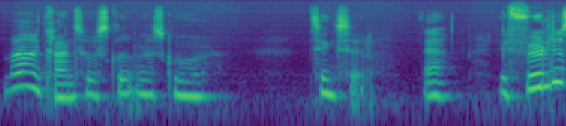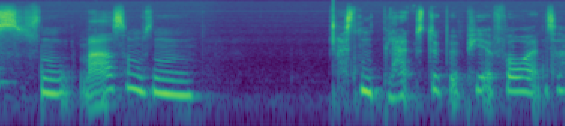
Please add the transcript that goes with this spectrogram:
meget grænseoverskridende at skulle tænke selv. Ja. Det føltes sådan meget som sådan, sådan et blankt stykke papir foran sig.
